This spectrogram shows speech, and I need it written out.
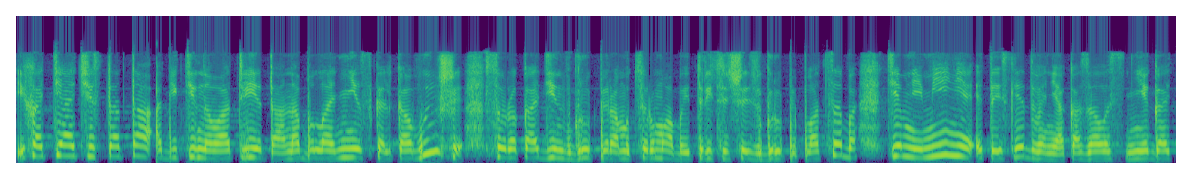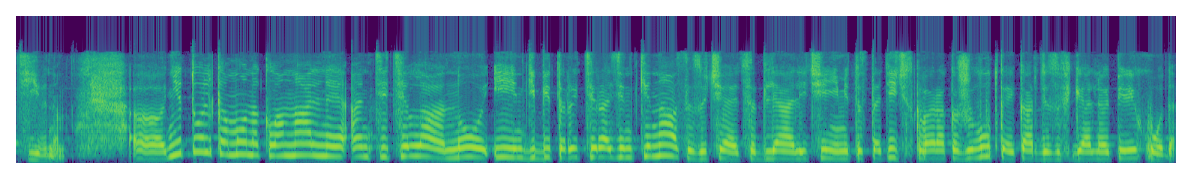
И хотя частота объективного ответа она была несколько выше, 41 в группе рамуцирумаба и 36 в группе плацебо, тем не менее это исследование оказалось негативным не только моноклональные антитела, но и ингибиторы тирозинкиназ изучаются для лечения метастатического рака желудка и кардиозофигиального перехода.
